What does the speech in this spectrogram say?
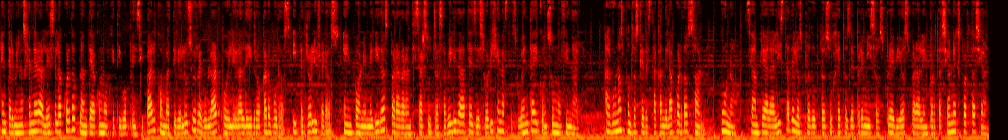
En términos generales, el acuerdo plantea como objetivo principal combatir el uso irregular o ilegal de hidrocarburos y petrolíferos e impone medidas para garantizar su trazabilidad desde su origen hasta su venta y consumo final. Algunos puntos que destacan del acuerdo son 1. Se amplía la lista de los productos sujetos de permisos previos para la importación y exportación.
